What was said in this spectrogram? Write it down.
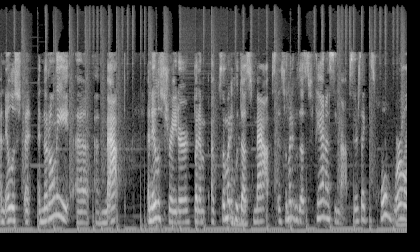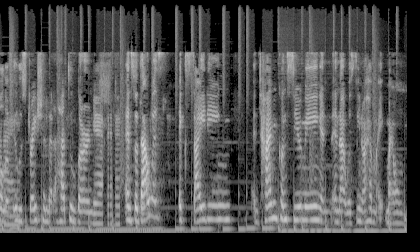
an illustrator not only a, a, map an illustrator but a, a, somebody who mm-hmm. does maps and somebody who does fantasy maps there's like this whole world right. of illustration that i had to learn yeah. and so that was exciting and time consuming and and I was you know I have my my own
